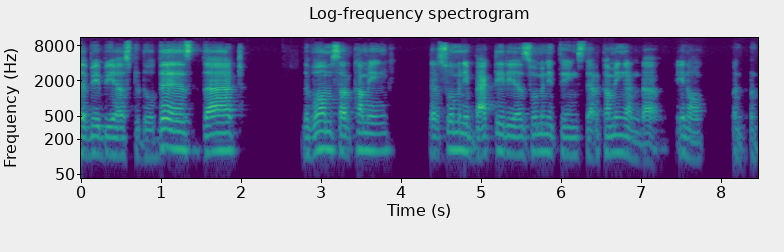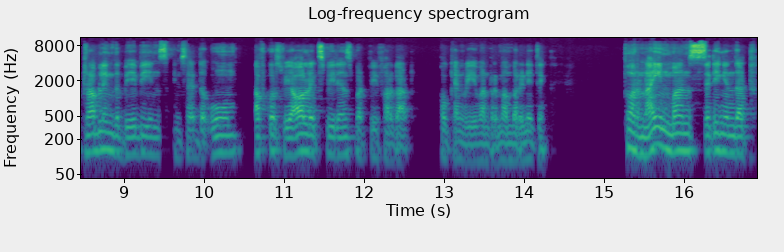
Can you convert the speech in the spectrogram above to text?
the baby has to do this, that, the worms are coming. There are so many bacteria, so many things that are coming and, uh, you know, troubling the baby in, inside the womb. Of course, we all experience, but we forgot. How can we even remember anything? For nine months, sitting in that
